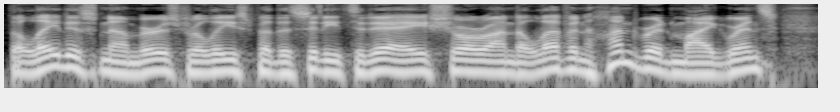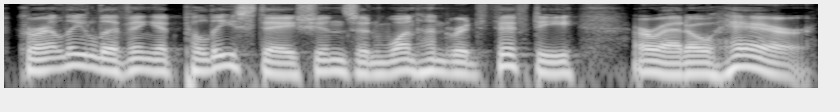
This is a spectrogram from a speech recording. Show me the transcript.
The latest numbers released by the city today show around 1,100 migrants currently living at police stations and 150 are at O'Hare.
